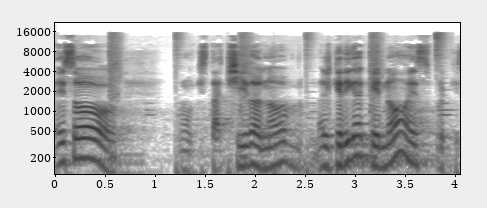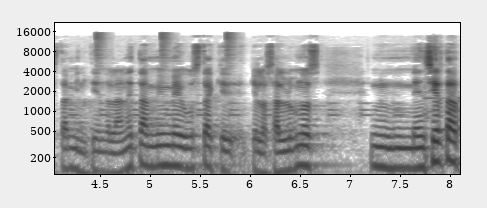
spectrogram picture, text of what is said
Eso como que está chido, ¿no? El que diga que no es porque está mintiendo. La neta, a mí me gusta que, que los alumnos mm, en cierta,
